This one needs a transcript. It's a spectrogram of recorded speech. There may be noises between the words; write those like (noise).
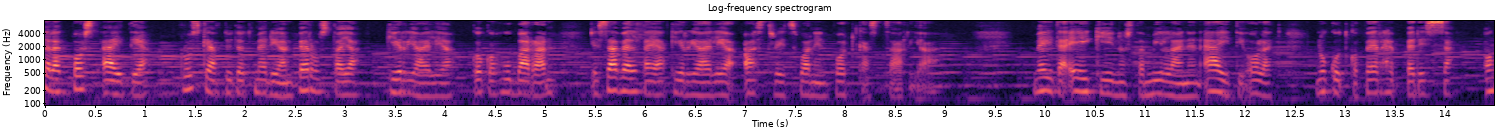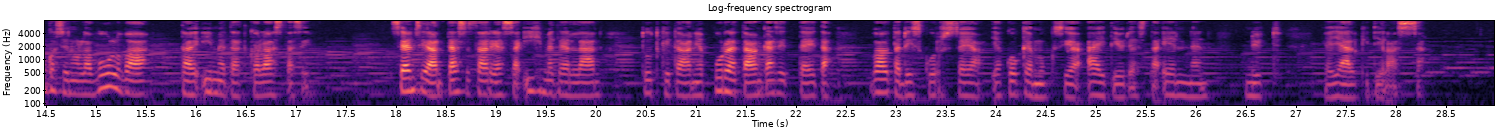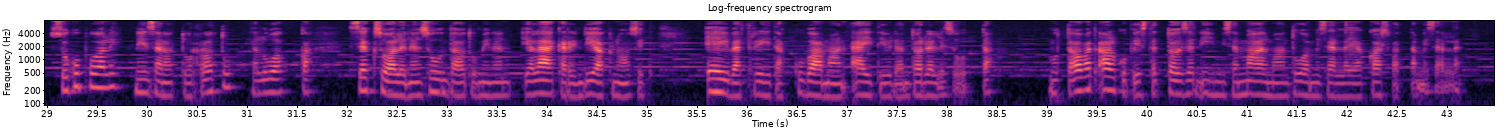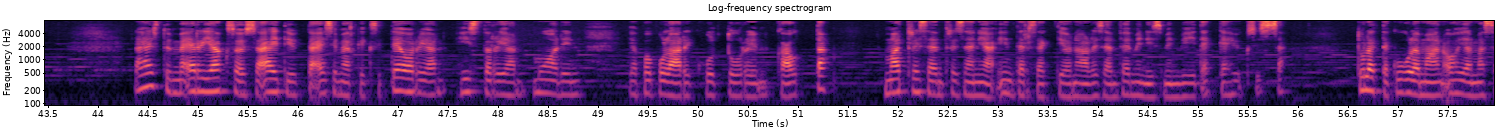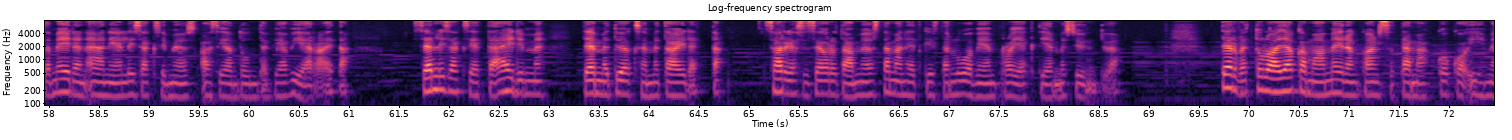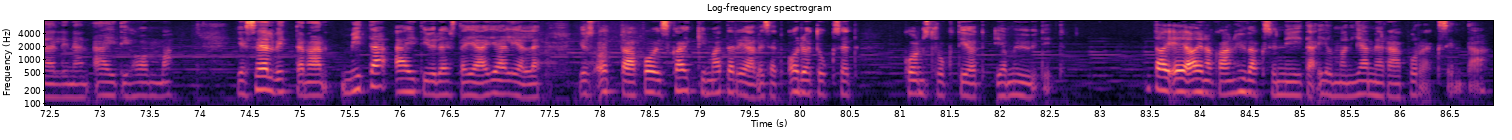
Kuuntelet Post-äitiä, Ruskeat tytöt median perustaja, kirjailija Koko Hubaran ja säveltäjä-kirjailija Astrid Swanin podcast-sarjaa. Meitä ei kiinnosta millainen äiti olet, nukutko perhepedissä, onko sinulla vulvaa tai imetätkö lastasi. Sen sijaan tässä sarjassa ihmetellään, tutkitaan ja puretaan käsitteitä, valtadiskursseja ja kokemuksia äitiydestä ennen, nyt ja jälkitilassa. Sukupuoli, niin sanottu rotu ja luokka, seksuaalinen suuntautuminen ja lääkärin diagnoosit eivät riitä kuvaamaan äitiyden todellisuutta, mutta ovat alkupiste toisen ihmisen maailmaan tuomiselle ja kasvattamiselle. Lähestymme eri jaksoissa äitiyttä esimerkiksi teorian, historian, muodin ja populaarikulttuurin kautta, matrisentrisen ja intersektionaalisen feminismin viitekehyksissä – Tulette kuulemaan ohjelmassa meidän äänien lisäksi myös asiantuntevia vieraita. Sen lisäksi, että äidimme, teemme työksemme taidetta. Sarjassa seurataan myös tämänhetkisten luovien projektiemme syntyä. Tervetuloa jakamaan meidän kanssa tämä koko ihmeellinen äitihomma ja selvittämään, mitä äitiydestä jää jäljelle, jos ottaa pois kaikki materiaaliset odotukset, konstruktiot ja myytit tai ei ainakaan hyväksy niitä ilman jämerää pureksintaa.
